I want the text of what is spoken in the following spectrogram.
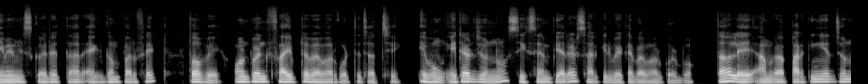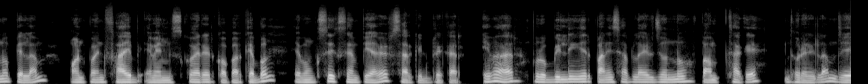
এম এম স্কোয়ারের তার একদম পারফেক্ট তবে ওয়ান পয়েন্ট ফাইভটা ব্যবহার করতে চাচ্ছি এবং এটার জন্য সিক্স অ্যাম্পিয়ারের সার্কিট ব্রেকার ব্যবহার করব। তাহলে আমরা পার্কিংয়ের জন্য পেলাম one point five M M স্কোয়ারের কপার কেবল এবং সিক্স অ্যাম্পিয়ারের সার্কিট ব্রেকার এবার পুরো বিল্ডিংয়ের পানি সাপ্লাইয়ের জন্য পাম্প থাকে। ধরে নিলাম যে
